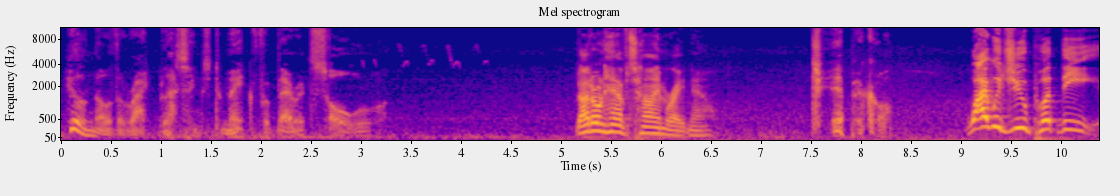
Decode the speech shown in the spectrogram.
He'll know the right blessings to make for Barrett's soul. I don't have time right now. Typical. Why would you put the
